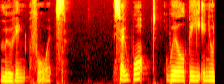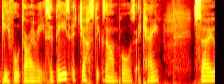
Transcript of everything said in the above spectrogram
moving forwards. So what will be in your default diary? So these are just examples. Okay. So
